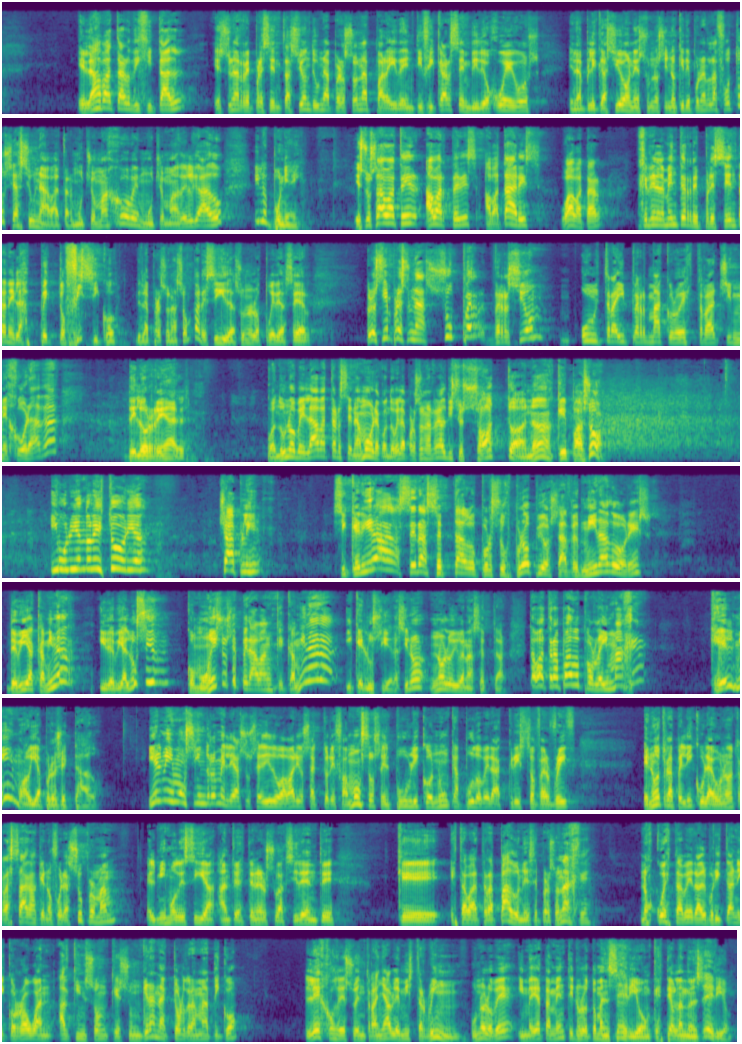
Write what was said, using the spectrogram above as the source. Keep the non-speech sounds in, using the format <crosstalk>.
El avatar digital es una representación de una persona para identificarse en videojuegos, en aplicaciones, uno si no quiere poner la foto, se hace un avatar mucho más joven, mucho más delgado, y lo pone ahí. Esos avatar, avatares, avatares o avatar generalmente representan el aspecto físico de la persona. Son parecidas, uno los puede hacer, pero siempre es una super versión, ultra, hiper, macro, extra, y mejorada de lo real. Cuando uno ve el avatar se enamora, cuando ve la persona real dice, Satana, ¿qué pasó? Y volviendo a la historia, Chaplin, si quería ser aceptado por sus propios admiradores, debía caminar y debía lucir como ellos esperaban que caminara y que luciera, si no, no lo iban a aceptar. Estaba atrapado por la imagen que él mismo había proyectado. Y el mismo síndrome le ha sucedido a varios actores famosos. El público nunca pudo ver a Christopher Reeve en otra película o en otra saga que no fuera Superman. Él mismo decía, antes de tener su accidente, que estaba atrapado en ese personaje. Nos cuesta ver al británico Rowan Atkinson, que es un gran actor dramático, lejos de su entrañable Mr. Bean. Uno lo ve inmediatamente y no lo toma en serio, aunque esté hablando en serio.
